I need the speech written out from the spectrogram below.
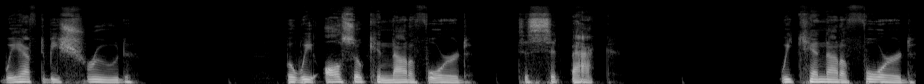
We have to be shrewd. But we also cannot afford to sit back. We cannot afford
